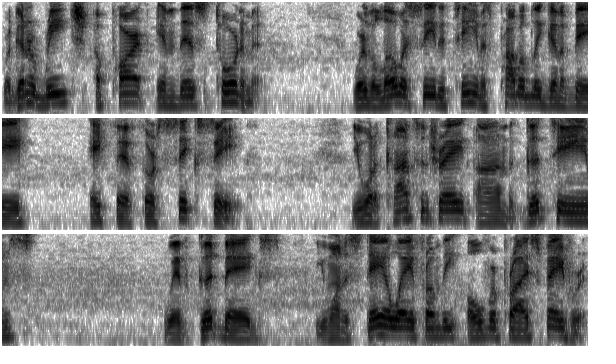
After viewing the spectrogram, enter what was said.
We're going to reach a part in this tournament where the lowest seeded team is probably going to be a fifth or sixth seed. You want to concentrate on the good teams with good bigs. You want to stay away from the overpriced favorite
